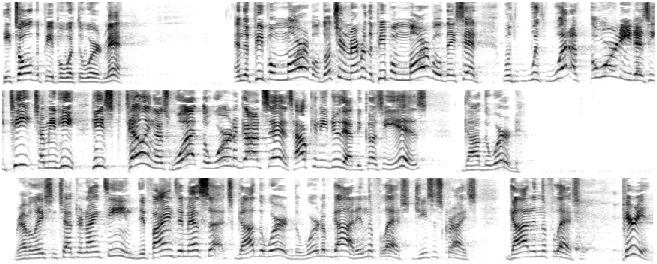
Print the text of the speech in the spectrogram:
He told the people what the word meant. And the people marveled. Don't you remember? The people marveled. They said, with, with what authority does he teach? I mean, he, he's telling us what the Word of God says. How can he do that? Because he is God the Word. Revelation chapter 19 defines him as such God the Word, the Word of God in the flesh, Jesus Christ, God in the flesh. Period.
